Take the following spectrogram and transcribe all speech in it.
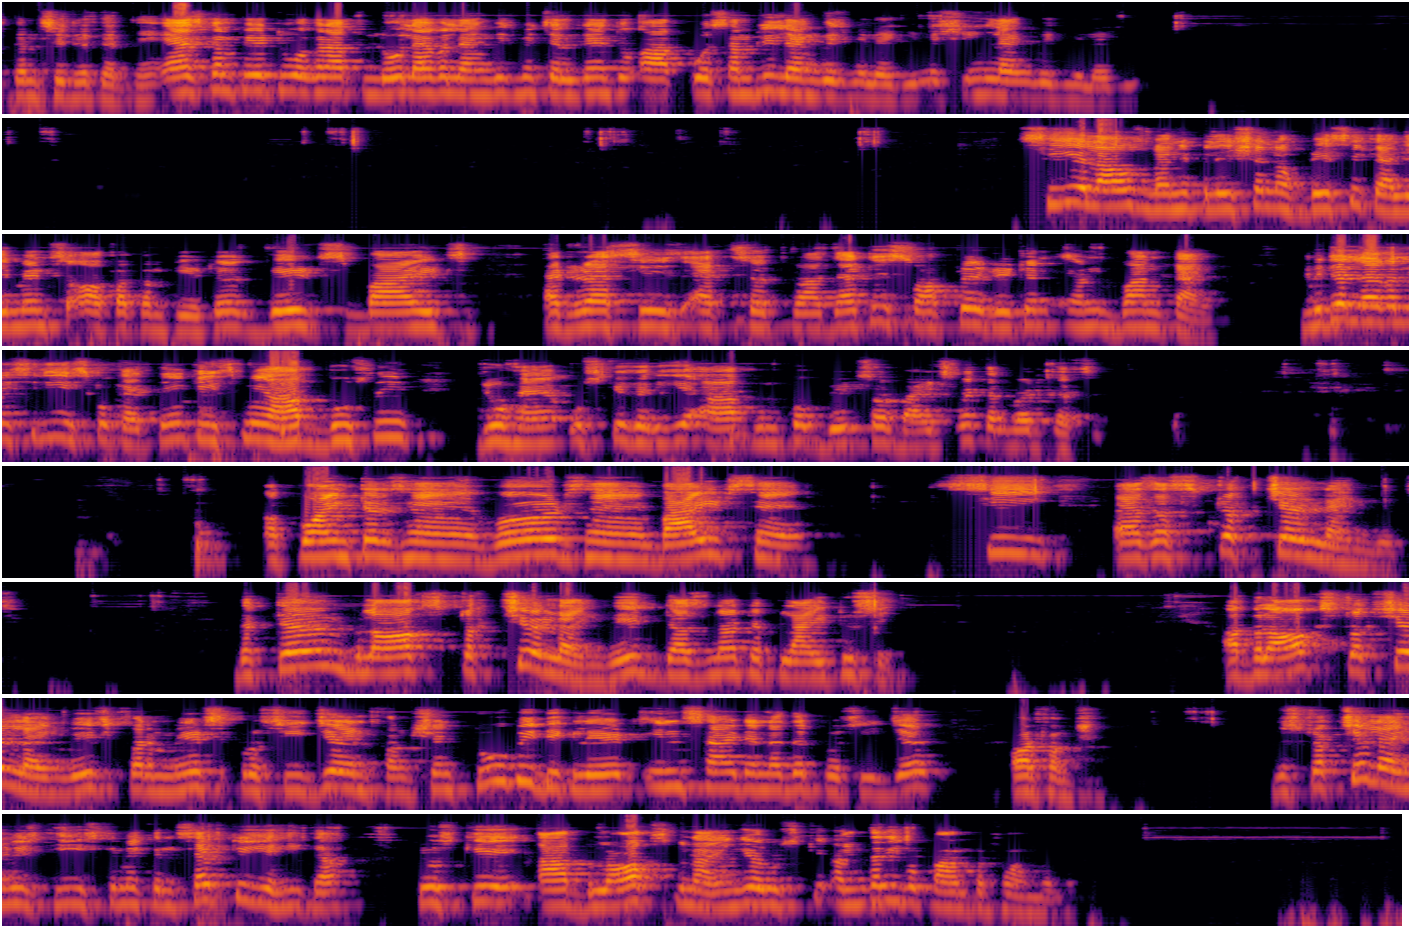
कंसिडर करते हैं as compare to अगर आप low level language में चल हैं तो आपको असेंबली लैंग्वेज मिलेगी मशीन लैंग्वेज मिलेगी C allows manipulation of basic elements of a computer, bits, bytes, addresses, etc. That is software written on one time. Middle level इसलिए इसको कहते हैं कि इसमें आप दूसरी जो है उसके ज़रिए आप उनको बिट्स और बाइट्स में कन्वर्ट कर सकते हैं पॉइंटर्स हैं वर्ड्स हैं बाइट्स हैं C as a structure language the term block structure language does not apply to C A block structure language permits procedure and function to be declared inside another procedure or function. जो structure language थी इसके में concept यही था कि उसके आप blocks बनाएँगे और उसके अंदर ही वो काम परफॉर्म होगा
